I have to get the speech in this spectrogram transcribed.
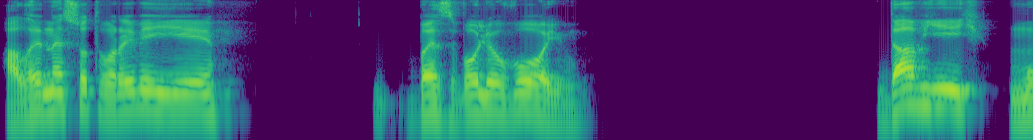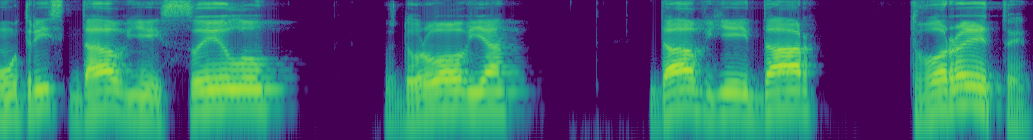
але не сотворив її безвольовою. Дав їй мудрість, дав їй силу, здоров'я, дав їй дар творити,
